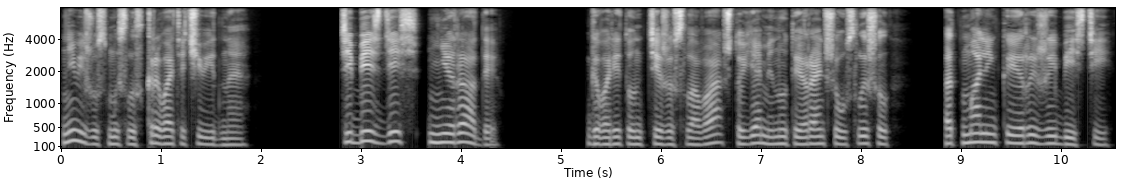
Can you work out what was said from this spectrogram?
Не вижу смысла скрывать очевидное. «Тебе здесь не рады», — говорит он те же слова, что я минутой раньше услышал от маленькой рыжей бестии.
